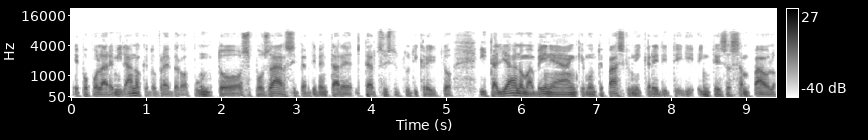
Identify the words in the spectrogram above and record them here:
e Popolare Milano che dovrebbero appunto sposarsi per diventare il terzo istituto di credito italiano, ma bene anche Montepaschi, Unicredit, Intesa Intesa San Paolo.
